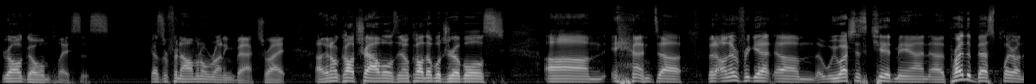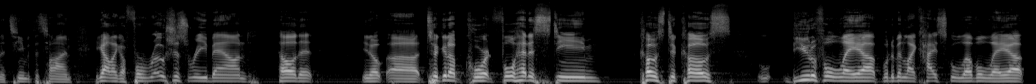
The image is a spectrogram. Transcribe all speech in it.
you're all going places. You guys are phenomenal running backs, right? Uh, they don't call travels, they don't call double dribbles. Um, and uh, but I'll never forget. Um, we watched this kid, man, uh, probably the best player on the team at the time. He got like a ferocious rebound, held it, you know, uh, took it up court, full head of steam coast to coast, beautiful layup, would have been like high school level layup.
